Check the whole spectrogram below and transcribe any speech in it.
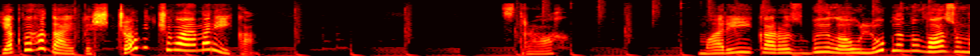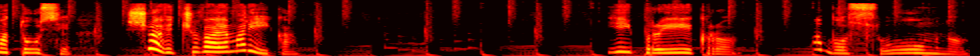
Як ви гадаєте, що відчуває Марійка? Страх. Марійка розбила улюблену вазу матусі. Що відчуває Марійка? Їй прикро або сумно.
